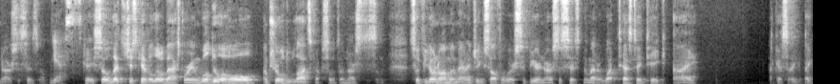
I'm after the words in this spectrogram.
narcissism. yes Okay, so let's just give a little backstory, and we'll do a whole. I'm sure we'll do lots of episodes on narcissism. So if you don't know, I'm a managing self-aware severe narcissist. No matter what test I take, I, I guess I, I,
